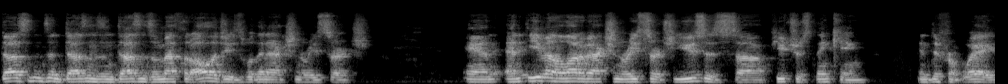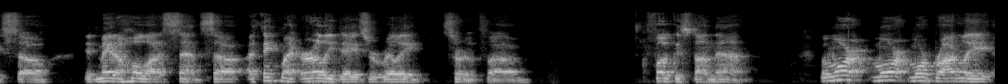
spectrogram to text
dozens and dozens and dozens of methodologies within action research. And, and even a lot of action research uses uh, futures thinking in different ways. So it made a whole lot of sense. So I think my early days were really sort of uh, focused on that. But more, more, more broadly,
